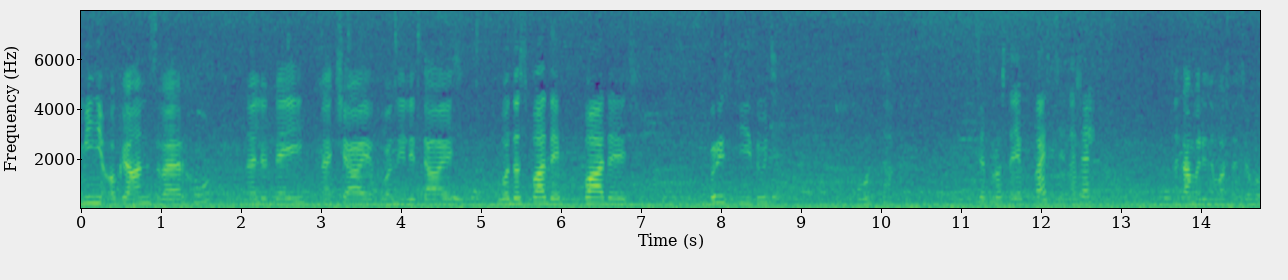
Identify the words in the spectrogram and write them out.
міні-океан зверху, на людей, на чайок, вони літають, водоспади падають, бризки йдуть. Ось так. Це просто як в касті. На жаль, на камері не можна цього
